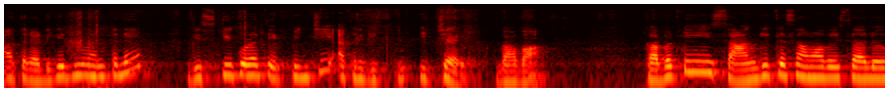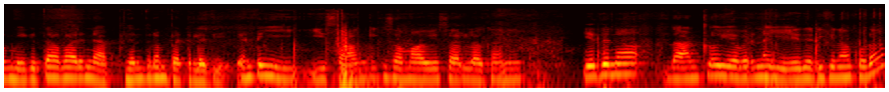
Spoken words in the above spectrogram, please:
అతను అడిగిన వెంటనే విస్కీ కూడా తెప్పించి అతనికి ఇచ్చారు బాబా. కాబట్టి సాంఘిక సమావేశాలు మిగతా వారిని అభ్యంతరం పెట్టలేదు. అంటే ఈ ఈ సాంఘిక సమావేశాల్లో కానీ ఏదైనా దాంట్లో ఎవరైనా ఏది అడిగినా కూడా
